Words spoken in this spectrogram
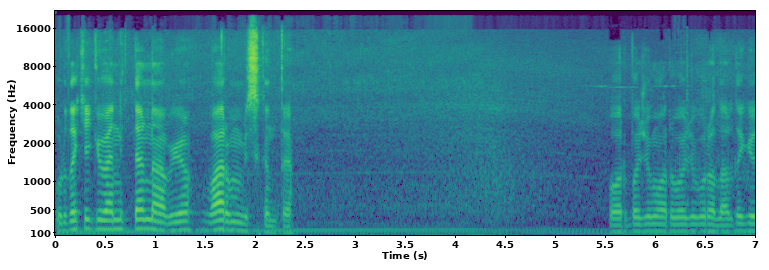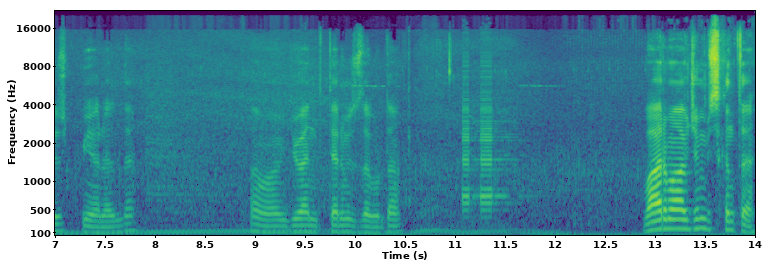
Buradaki güvenlikler ne yapıyor? Var mı bir sıkıntı? Torbacı morbacı buralarda gözükmüyor herhalde. Tamam güvenliklerimiz de burada. Var mı avcım bir sıkıntı?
